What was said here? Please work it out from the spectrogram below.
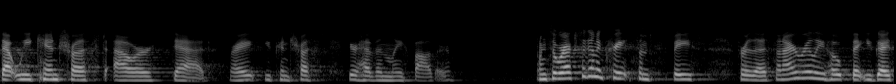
that we can trust our dad, right? You can trust your heavenly father. And so we're actually going to create some space for this. And I really hope that you guys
